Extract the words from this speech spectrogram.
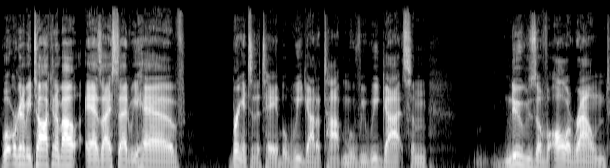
What we're going to be talking about, as I said, we have Bring It to the Table. We got a top movie. We got some news of all around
